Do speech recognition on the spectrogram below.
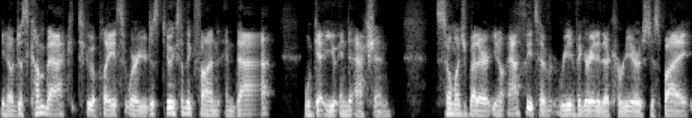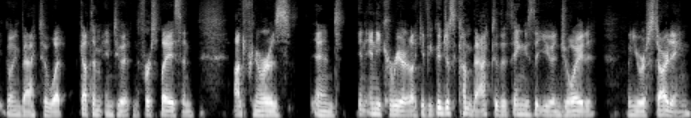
you know just come back to a place where you're just doing something fun and that will get you into action so much better. You know, athletes have reinvigorated their careers just by going back to what got them into it in the first place, and entrepreneurs and in any career, like if you can just come back to the things that you enjoyed when you were starting,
